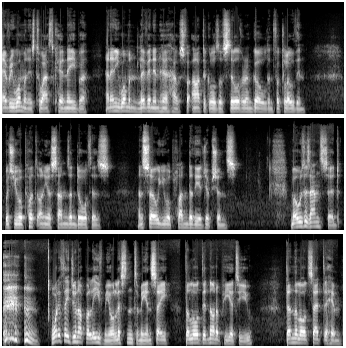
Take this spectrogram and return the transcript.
Every woman is to ask her neighbour, and any woman living in her house, for articles of silver and gold and for clothing, which you will put on your sons and daughters, and so you will plunder the Egyptians. Moses answered, What if they do not believe me or listen to me and say, The Lord did not appear to you? Then the Lord said to him,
